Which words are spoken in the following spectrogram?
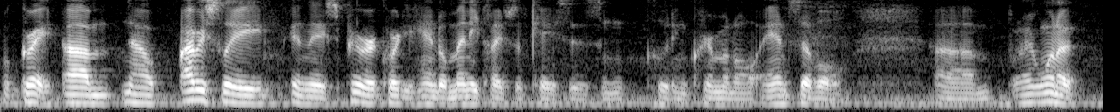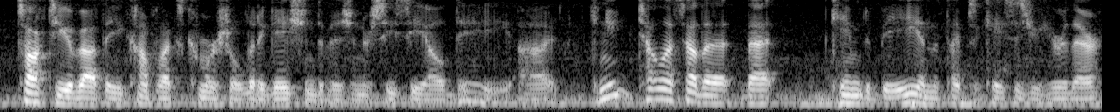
Well, great. Um, now, obviously, in the Superior Court, you handle many types of cases, including criminal and civil. Um, but I want to talk to you about the Complex Commercial Litigation Division, or CCLD. Uh, can you tell us how that, that came to be and the types of cases you hear there?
